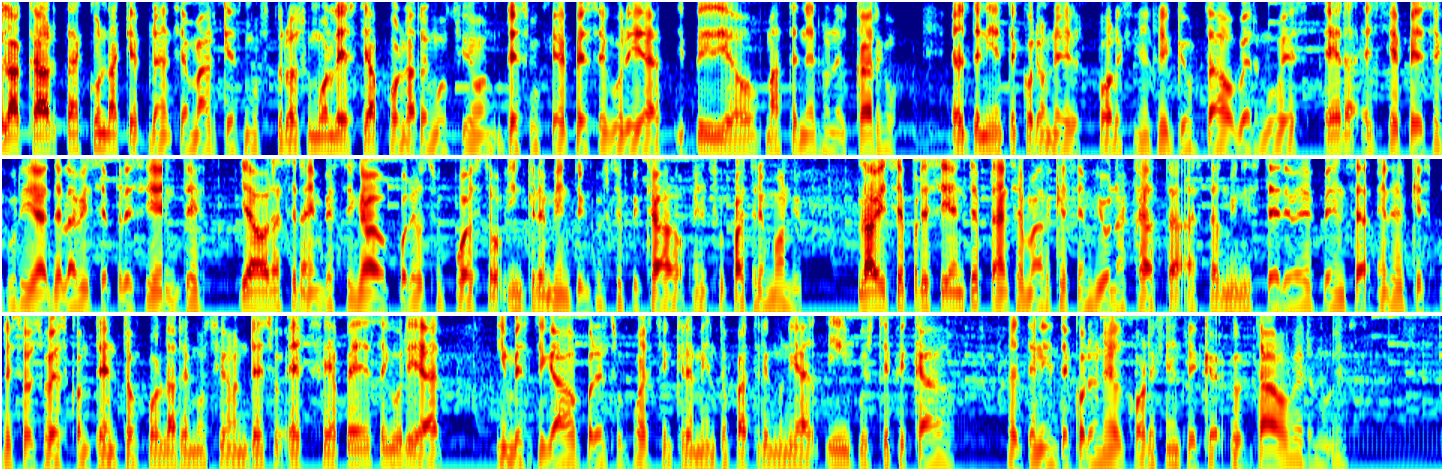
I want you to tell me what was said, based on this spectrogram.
La carta con la que Francia Márquez mostró su molestia por la remoción de su jefe de seguridad y pidió mantenerlo en el cargo. El teniente coronel Jorge Enrique Hurtado Bermúdez era el jefe de seguridad de la vicepresidente y ahora será investigado por el supuesto incremento injustificado en su patrimonio. La vicepresidente Francia Márquez envió una carta hasta el Ministerio de Defensa en el que expresó su descontento por la remoción de su ex jefe de seguridad investigado por el supuesto incremento patrimonial injustificado del teniente coronel Jorge Enrique Hurtado Bermúdez.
